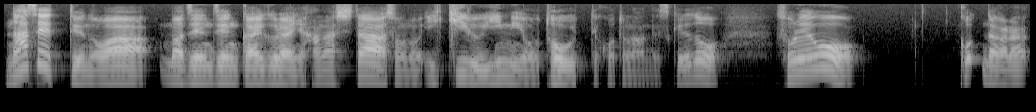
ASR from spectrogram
なぜっていうのは、まあ、前々回ぐらいに話したその生きる意味を問うってことなんですけれどそれをだから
